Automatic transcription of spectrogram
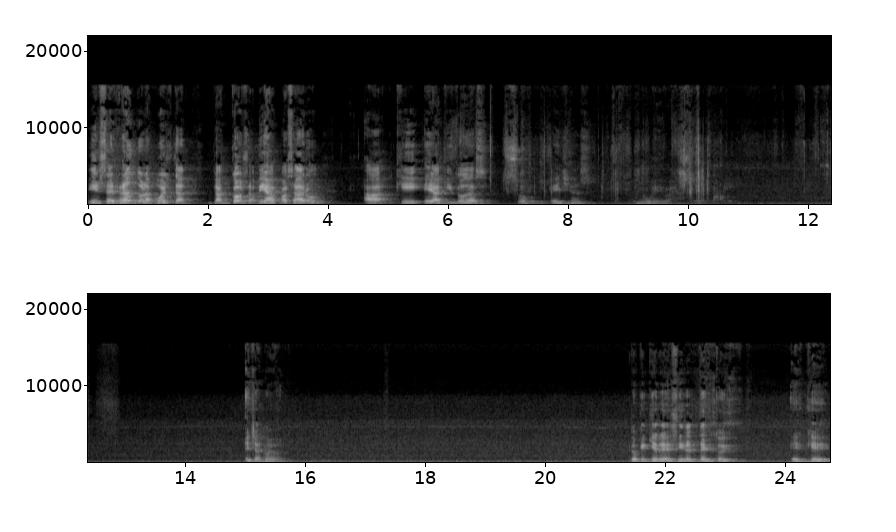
ir cerrando la puerta las cosas viejas pasaron, aquí, he aquí todas son hechas nuevas. Hechas nuevas. Lo que quiere decir el texto es que eh,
